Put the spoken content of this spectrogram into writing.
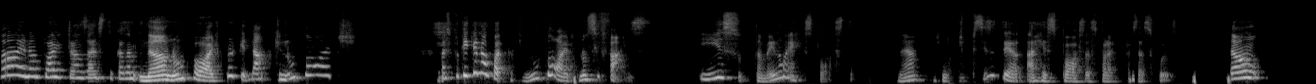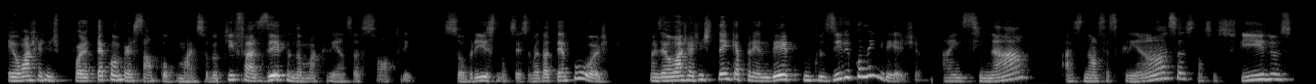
Ai, não pode transar antes do casamento. Não, não pode. Por quê? Não, porque não pode. Mas por que, que não pode? Porque não pode, não se faz. E isso também não é resposta, né? A gente precisa ter as respostas para essas coisas. Então, eu acho que a gente pode até conversar um pouco mais sobre o que fazer quando uma criança sofre sobre isso. Não sei se vai dar tempo hoje, mas eu acho que a gente tem que aprender, inclusive como igreja, a ensinar as nossas crianças, nossos filhos,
